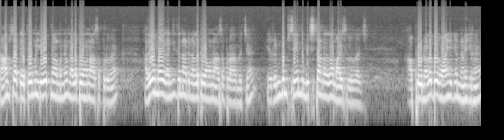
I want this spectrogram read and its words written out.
ராம்சார்ட்ட எப்போவுமே இருபத்தி நாலு மணி நேரம் நல்ல பேர் வாங்கணும்னு ஆசைப்படுவேன். அதே மாதிரி ரஞ்சித் நாட்டு நல்ல பேர் வாங்கணும்னு ஆசைப்பட ஆரம்பித்தேன் ரெண்டும் சேர்ந்து மிக்ஸ்ட் ஆனது தான் மாரி செல்வராஜ். அப்படி ஒரு நல்ல பேர் வாங்கிக்கன்னு நினைக்கிறேன்.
